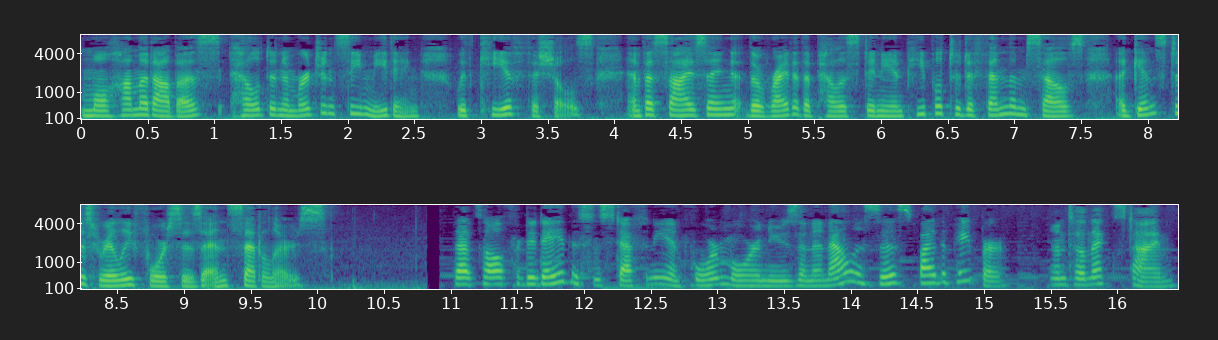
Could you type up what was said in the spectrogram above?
Mahmoud Abbas held an emergency meeting with key officials, emphasizing the right of the Palestinian people to defend themselves against Israeli forces and settlers. That's all for today. This is Stephanie, and for more news and analysis, buy the paper. Until next time.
